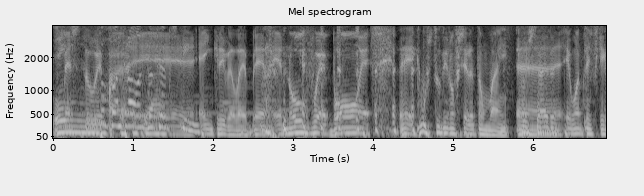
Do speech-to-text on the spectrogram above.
Mexes tu. Tu controlas é, o teu destino. É, incrível, é, é- é novo, é bom. É, é que o estúdio não cheira tão bem. Uh, cheira. eu ontem fiquei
